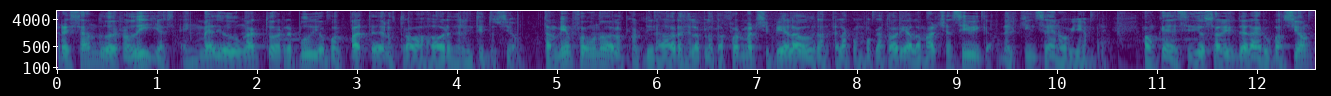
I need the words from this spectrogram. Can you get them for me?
rezando de rodillas en medio de un acto de repudio por parte de los trabajadores de la institución. También fue uno de los coordinadores de la plataforma Archipiélago durante la convocatoria a la marcha cívica del 15 de noviembre, aunque decidió salir de la agrupación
